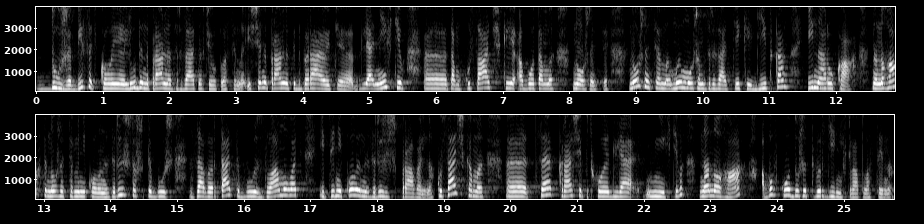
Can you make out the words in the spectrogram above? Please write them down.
Дуже бісить, коли люди неправильно зрізають нігтєву пластину і ще неправильно підбирають е, для нігтів там кусачки або там ножниці. Ножницями ми можемо зрізати тільки діткам і на руках. На ногах ти ножницями ніколи не зріжеш, тому що ти будеш завертати, ти будеш зламувати, і ти ніколи не зріжеш правильно. Кусачками е, це краще підходить для нігтів на ногах або в кого дуже тверді нігтєва пластина.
